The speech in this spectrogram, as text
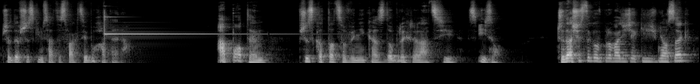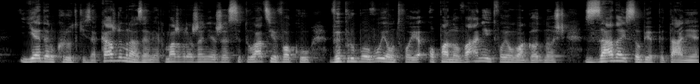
Przede wszystkim satysfakcję bohatera. A potem wszystko to, co wynika z dobrych relacji z Izą. Czy da się z tego wyprowadzić jakiś wniosek? Jeden krótki. Za każdym razem, jak masz wrażenie, że sytuacje wokół wypróbowują Twoje opanowanie i Twoją łagodność, zadaj sobie pytanie,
